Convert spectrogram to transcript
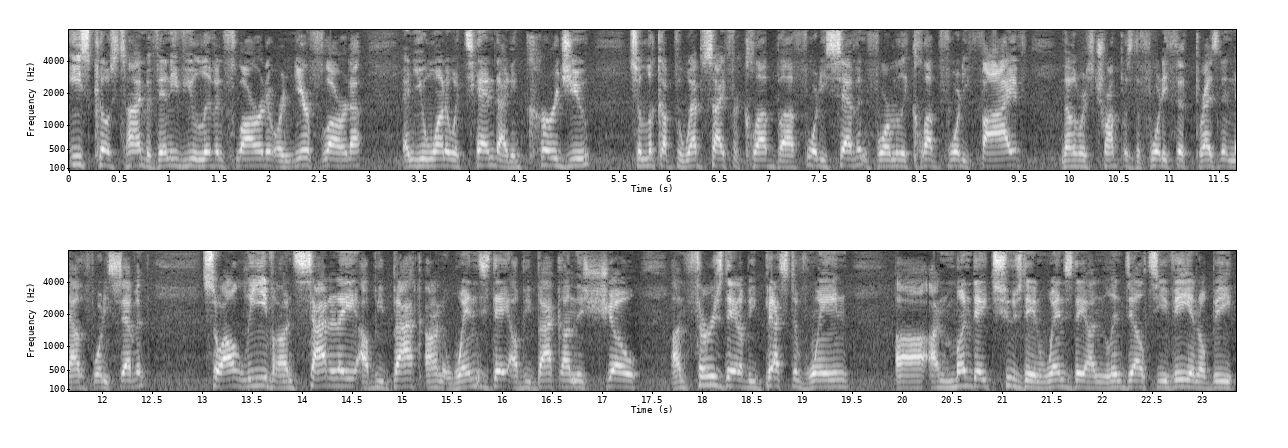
East Coast time. If any of you live in Florida or near Florida and you want to attend, I'd encourage you to look up the website for Club uh, 47, formerly Club 45. In other words, Trump was the 45th president, now the 47th. So I'll leave on Saturday. I'll be back on Wednesday. I'll be back on this show on Thursday. It'll be Best of Wayne. Uh, on Monday, Tuesday, and Wednesday on Lindell TV, and it'll be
